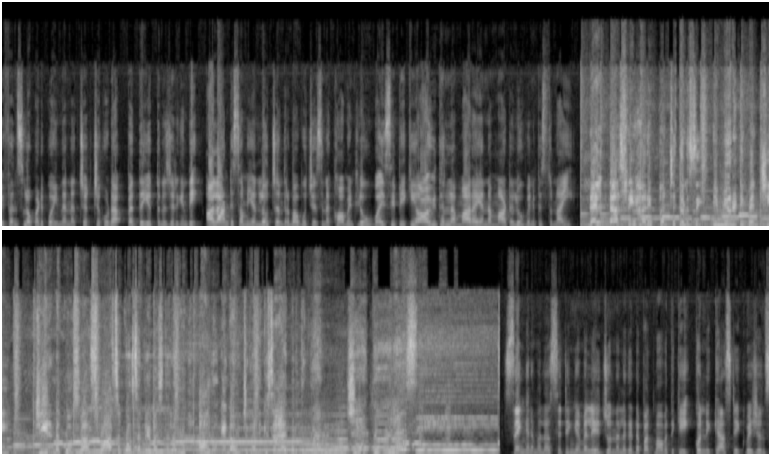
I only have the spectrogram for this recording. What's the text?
డిఫెన్స్లో పడిపోయిందన్న చర్చ కూడా పెద్ద ఎత్తున జరిగింది. అలాంటి సమయంలో చంద్రబాబు చేసిన కామెంట్లు వైసీపీకి ఆయుధంలా మారాయన్న మాటలు వినిపిస్తున్నాయి. డెల్టా శ్రీహరి పంచతులసి ఇమ్యూనిటీ పెంచి జీర్ణకోశ శ్వాసకోశ వ్యవస్థలను ఆరోగ్యంగా ఉంచడానికి సహాయపడుతుంది. సెంగనమల సిట్టింగ్ ఎమ్మెల్యే జొన్నలగడ్డ పద్మావతికి కొన్ని క్యాస్ట్ ఈక్వేషన్స్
